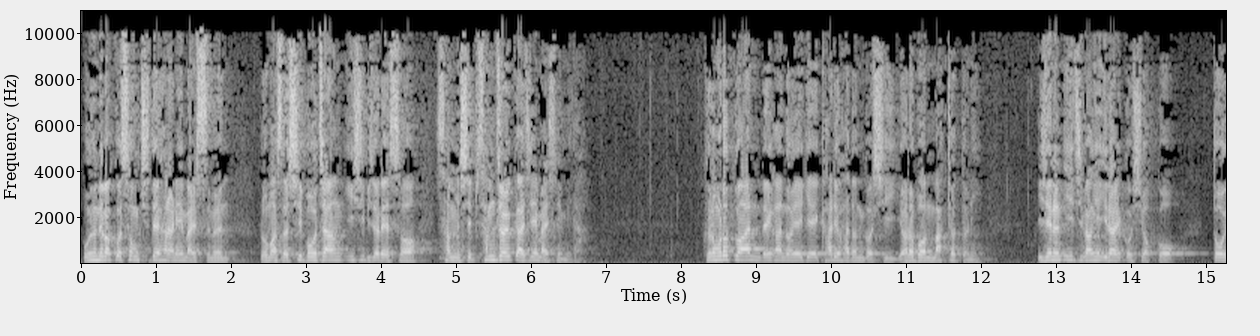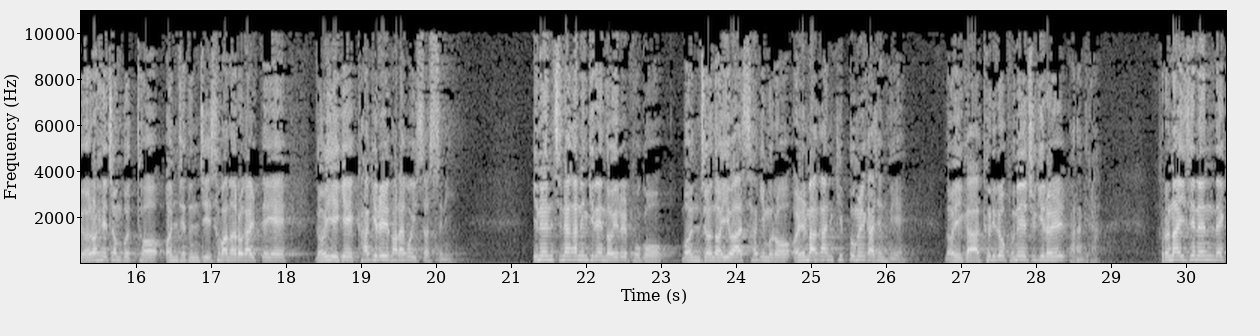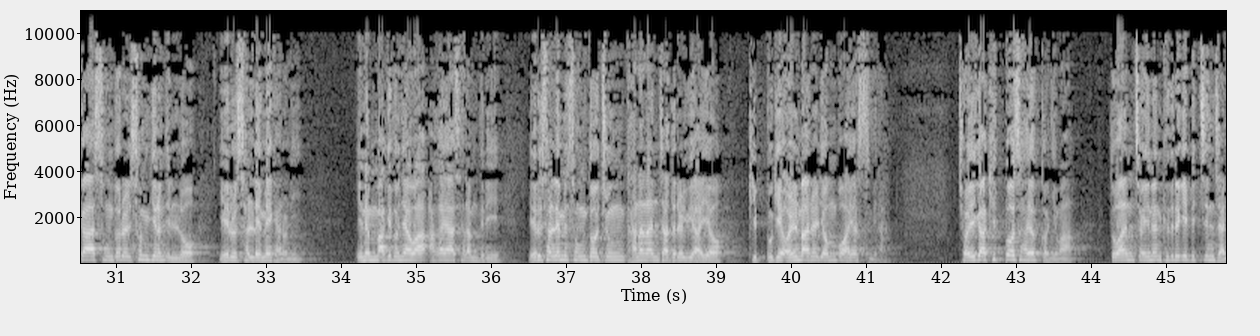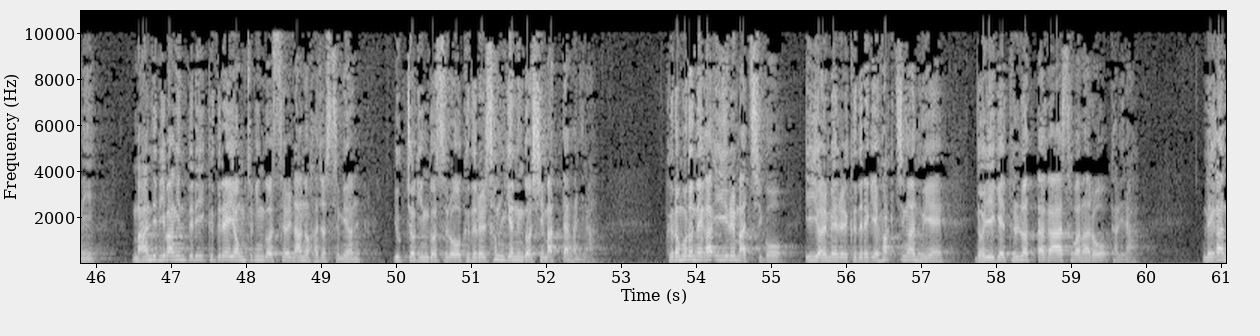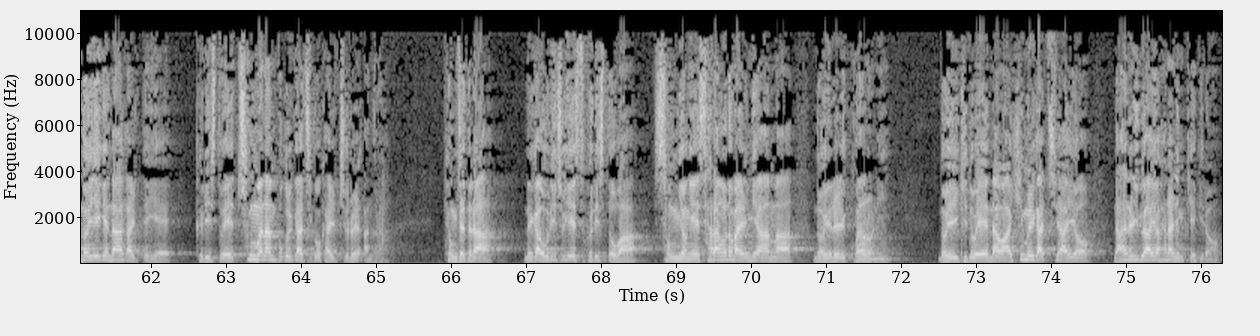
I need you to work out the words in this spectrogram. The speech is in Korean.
오늘 받고 성취될 하나님의 말씀은 로마서 15장 22절에서 33절까지의 말씀입니다. 그러므로 또한 내가 너에게 가려 하던 것이 여러 번 막혔더니 이제는 이 지방에 일할 곳이 없고 또 여러 해 전부터 언제든지 서반하러 갈 때에 너희에게 가기를 바라고 있었으니 이는 지나가는 길에 너희를 보고 먼저 너희와 사귐으로 얼마간 기쁨을 가진 후에 너희가 그리로 보내주기를 바랍니다. 그러나 이제는 내가 성도를 섬기는 일로 예루살렘에 가노니 이는 마게도냐와 아가야 사람들이 예루살렘 성도 중 가난한 자들을 위하여 기쁘게 얼마를 연보하였습니다. 저희가 기뻐서 하였거니와 또한 저희는 그들에게 빚진 자니 만일 이방인들이 그들의 영적인 것을 나눠 가졌으면 육적인 것으로 그들을 섬기는 것이 마땅하니라. 그러므로 내가 이 일을 마치고 이 열매를 그들에게 확증한 후에 너희에게 들렀다가 서바나로 가리라. 내가 너희에게 나아갈 때에 그리스도의 충만한 복을 가지고 갈 줄을 아노라. 형제들아, 내가 우리 주 예수 그리스도와 성령의 사랑으로 말미암아 너희를 권하노니 너희 기도에 나와 힘을 같이하여 나를 위하여 하나님께 빌어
